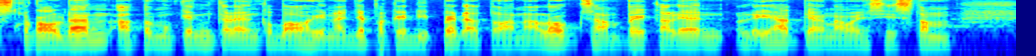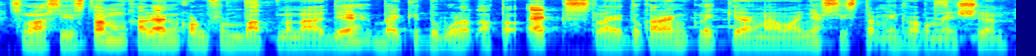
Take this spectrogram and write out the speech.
scroll down atau mungkin kalian ke bawahin aja pakai D-pad atau analog sampai kalian lihat yang namanya sistem. Setelah sistem kalian confirm button aja baik itu bulat atau X. Setelah itu kalian klik yang namanya system information.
